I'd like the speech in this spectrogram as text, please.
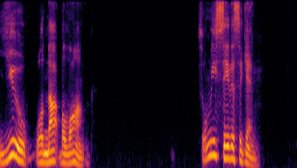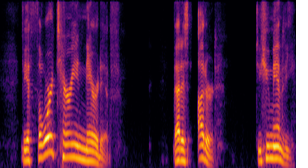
You will not belong. So let me say this again. The authoritarian narrative that is uttered to humanity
